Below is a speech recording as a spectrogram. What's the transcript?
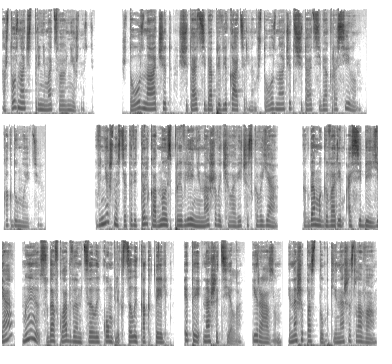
А что значит принимать свою внешность? Что значит считать себя привлекательным? Что значит считать себя красивым? Как думаете? Внешность – это ведь только одно из проявлений нашего человеческого «я». Когда мы говорим о себе «я», мы сюда вкладываем целый комплекс, целый коктейль. Это наше тело, и разум, и наши поступки, и наши слова,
